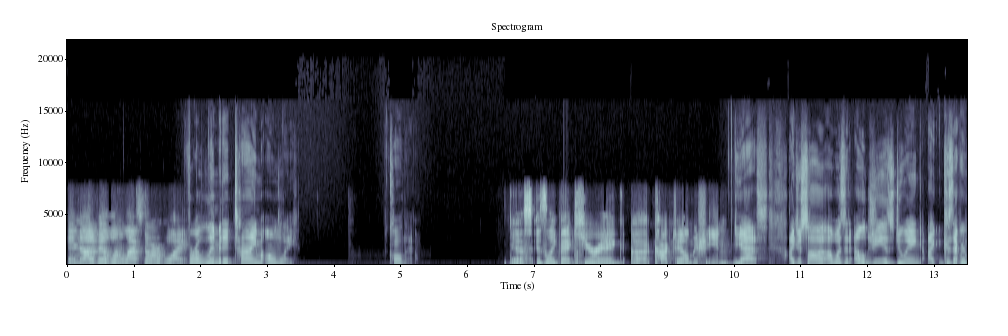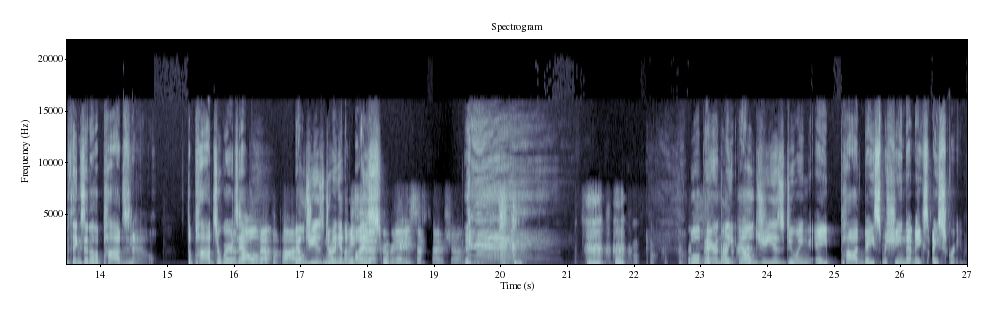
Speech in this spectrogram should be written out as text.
and not available in Alaska or Hawaii. for a limited time only. Call now. Yes, it's like that Keurig uh, cocktail machine. Yes, I just saw. Uh, was it LG is doing because everything's into the pods now. The pods are where It's it's at. all about the pods. LG is doing Right. an Let me tell you about. Kubernetes sometime, Sean. Well, apparently LG is doing a pod-based machine that makes ice cream,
